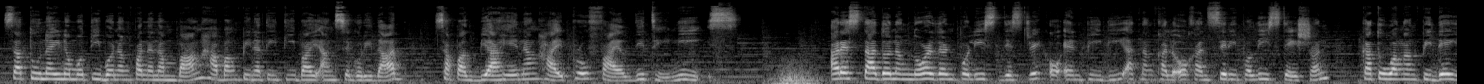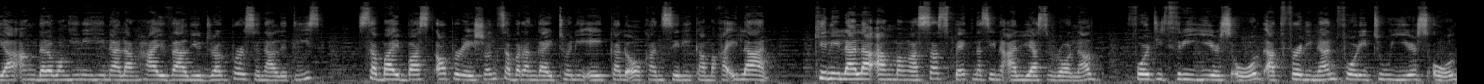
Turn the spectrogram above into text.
sa tunay na motibo ng pananambang habang pinatitibay ang seguridad sa pagbiyahe ng high-profile detainees. Arestado ng Northern Police District o NPD at ng Caloocan City Police Station, katuwang ang PIDEA ang dalawang hinihinalang high-value drug personalities sa buy-bust operation sa Barangay 28 Caloocan City, Kamakailan. Kinilala ang mga suspect na sina alias Ronald, 43 years old at Ferdinand, 42 years old,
